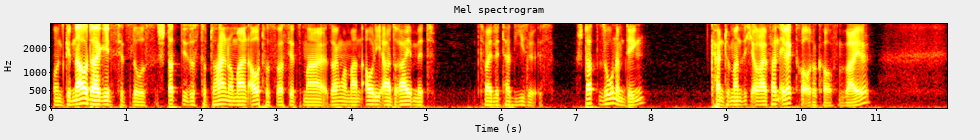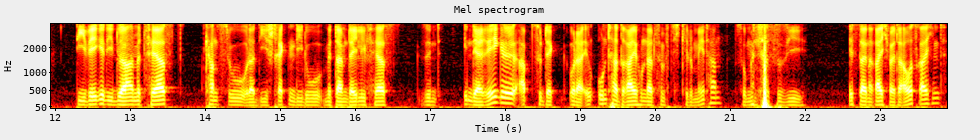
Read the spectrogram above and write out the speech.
Und genau da geht es jetzt los. Statt dieses total normalen Autos, was jetzt mal, sagen wir mal, ein Audi A3 mit 2 Liter Diesel ist. Statt so einem Ding könnte man sich auch einfach ein Elektroauto kaufen, weil die Wege, die du damit fährst, kannst du, oder die Strecken, die du mit deinem Daily fährst, sind in der Regel abzudecken oder unter 350 Kilometern. Somit hast du sie, ist deine Reichweite ausreichend.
